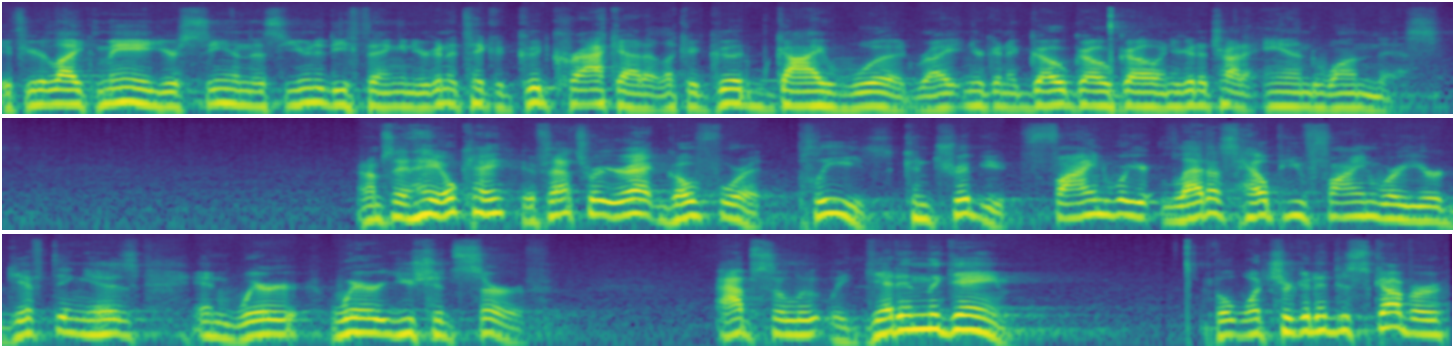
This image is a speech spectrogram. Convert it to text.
if you're like me, you're seeing this unity thing and you're going to take a good crack at it like a good guy would, right? And you're going to go, go, go, and you're going to try to and one this. And I'm saying, hey, okay, if that's where you're at, go for it. Please contribute. Find where let us help you find where your gifting is and where, where you should serve. Absolutely. Get in the game. But what you're going to discover,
